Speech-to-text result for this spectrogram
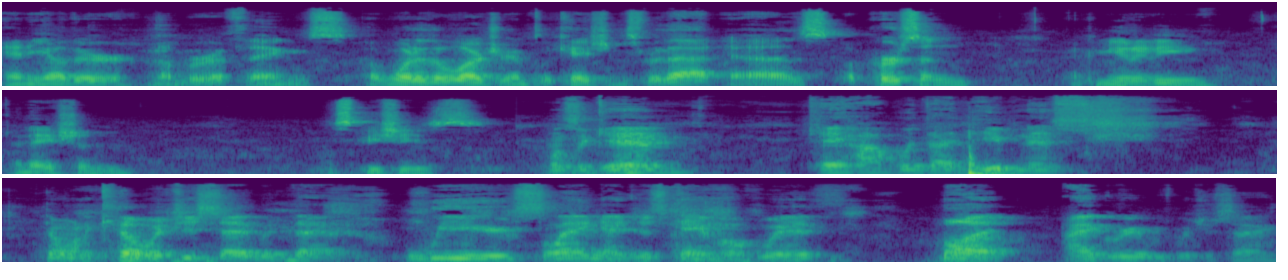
any other number of things? And what are the larger implications for that as a person, a community, a nation, a species? Once again, K Hop with that deepness. Don't want to kill what you said with that weird slang I just came up with, but I agree with what you're saying.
